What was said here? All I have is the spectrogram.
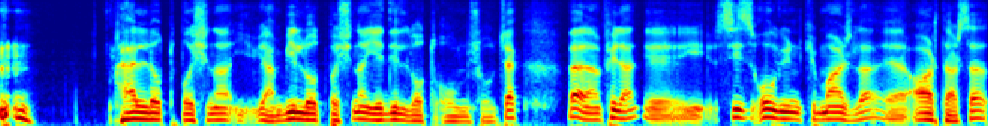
her lot başına yani bir lot başına 7 lot olmuş olacak falan filan. E, siz o günkü marjla eğer artarsa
